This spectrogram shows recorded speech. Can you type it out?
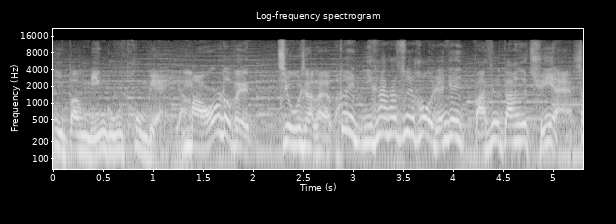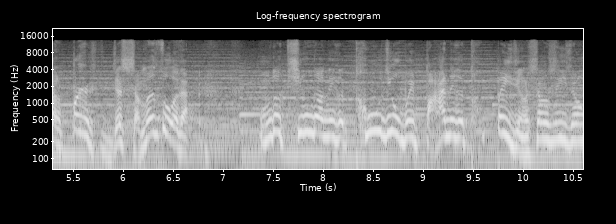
一帮民工痛扁一样？毛都被揪下来了。对，你看他最后人家把这当一个群演上，倍儿，你这什么做的？我们都听到那个秃鹫被拔那个背景声是一声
